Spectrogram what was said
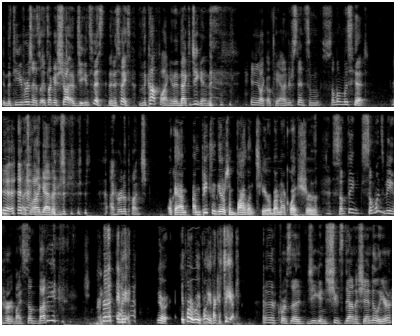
in the TV version. It's, it's like a shot of Jigen's fist, then his face, then the cop flying, and then back to Jigen. and you're like, okay, I understand. Some someone was hit. Yeah, That's what I gathered. I heard a punch. Okay i'm i'm piecing together some violence here but i'm not quite sure Something. Someone's being hurt by somebody. and it, you know it'd probably be really funny if i could see it And then, of course, uh, Jigen shoots down a chandelier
